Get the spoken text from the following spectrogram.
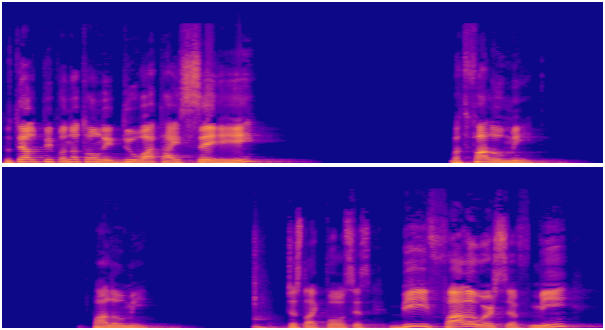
To tell people not only do what I say, but follow me. Follow me. Just like Paul says, be followers of me,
